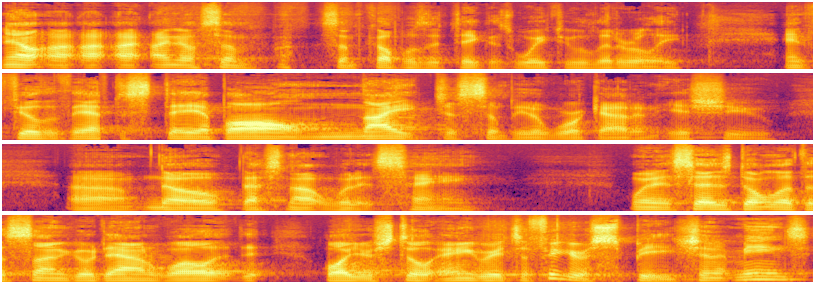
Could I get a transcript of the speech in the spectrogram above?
Now, I, I, I, know some, some couples that take this way too literally and feel that they have to stay up all night just simply to work out an issue. Um, no, that's not what it's saying. When it says, don't let the sun go down while, it, while you're still angry, it's a figure of speech. And it means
